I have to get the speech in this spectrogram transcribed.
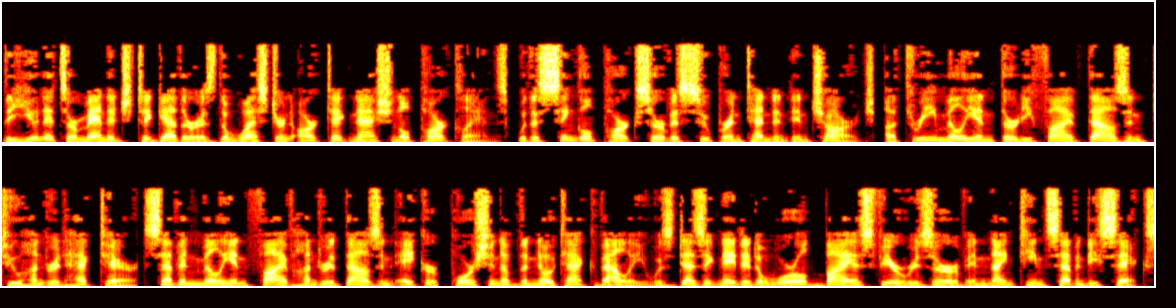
The units are managed together as the Western Arctic National Parklands, with a single Park Service superintendent in charge. A 3,035,200 hectare (7,500,000 acre) portion of the Noatak Valley was designated a World Biosphere Reserve in 1976,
